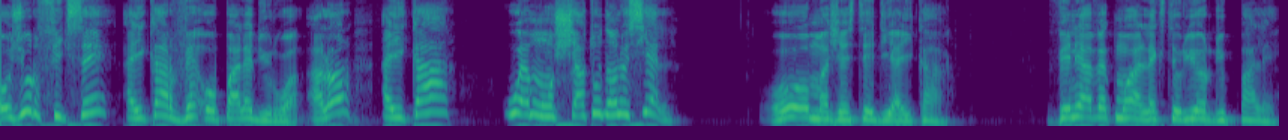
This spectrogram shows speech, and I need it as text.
Au jour fixé, Aïkar vint au palais du roi. Alors, Aïkar, où est mon château dans le ciel? Oh, Majesté, dit Aïkar, venez avec moi à l'extérieur du palais.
